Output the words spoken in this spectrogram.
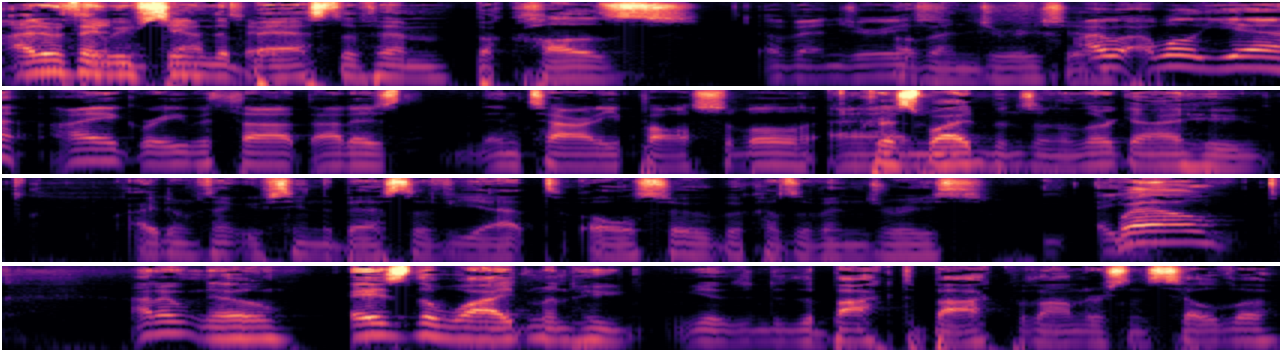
I don't think we've seen the to best of him because of injuries. of injuries. Yeah. I, well, yeah, I agree with that. That is entirely possible. Um, Chris Weidman's another guy who I don't think we've seen the best of yet, also because of injuries. Well, I don't know. Is the Weidman who you know, did the back to back with Anderson Silva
